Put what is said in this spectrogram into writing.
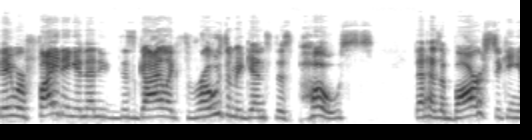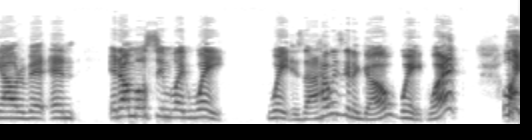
they were fighting, and then this guy like throws him against this post that has a bar sticking out of it, and it almost seemed like, wait, wait, is that how he's gonna go? Wait, what? Like,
